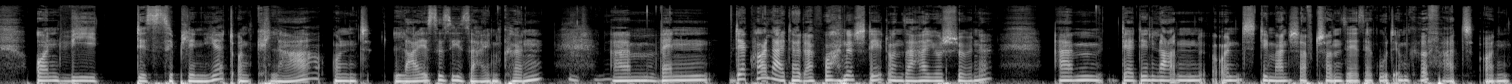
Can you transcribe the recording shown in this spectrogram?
Und wie diszipliniert und klar und leise sie sein können, ähm, wenn der Chorleiter da vorne steht, unser Hajo Schöne, ähm, der den Laden und die Mannschaft schon sehr, sehr gut im Griff hat. Und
